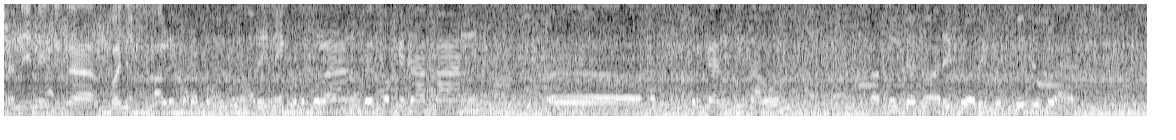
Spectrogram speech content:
Dan ini juga banyak sekali para pengunjung hari ini. Kebetulan besok kita akan eh, berganti tahun 1 Januari 2017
